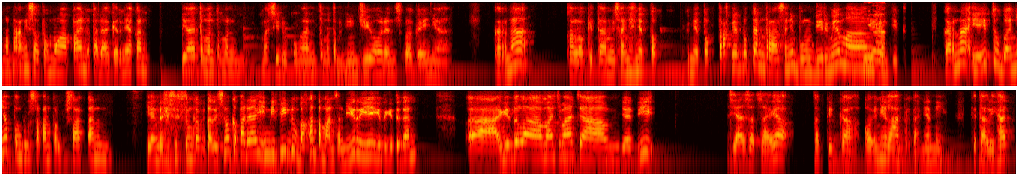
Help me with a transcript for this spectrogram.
mau nangis atau mau ngapain pada akhirnya kan ya teman-teman masih dukungan teman-teman NGO dan sebagainya. Karena kalau kita misalnya nyetop nyetop truk itu kan rasanya bunuh diri memang Iya. kayak gitu. Karena ya itu banyak pengrusakan-pengrusakan yang dari sistem kapitalisme kepada individu bahkan teman sendiri gitu-gitu kan. Ah gitulah macam-macam. Jadi siasat saya ketika oh ini lahan pertanian nih. Kita lihat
